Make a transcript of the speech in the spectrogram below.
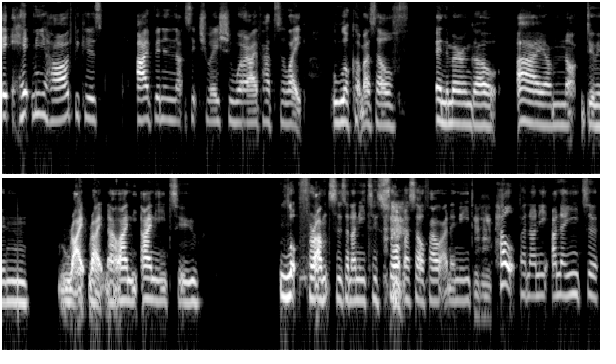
it hit me hard because I've been in that situation where I've had to like look at myself in the mirror and go, I am not doing right right now. I I need to look for answers and I need to sort myself out and I need mm-hmm. help and I need and I need to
